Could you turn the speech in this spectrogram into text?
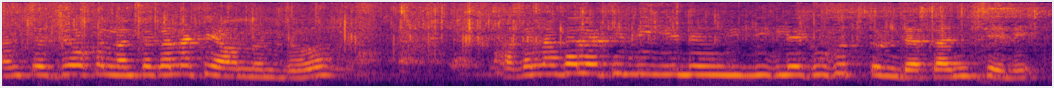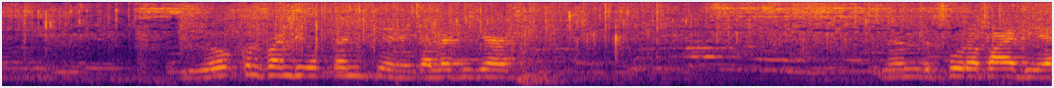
ಅಂತ ಜೋಕಲ್ ಅಂತ ಗಲಾಟೆ ಅವನುಂಡು ಅದೆಲ್ಲ ಗಲಾಟೆ ನೀನು ಇಲ್ಲಿಗ್ಲೇ ಗೊತ್ತುಂಡೆ ತಂಚೆನೆ ಜೋಕಲ್ ಬಂಡಿ ತಂಚೆನೆ ಗಲಾಟೆ ಜಾಸ್ತಿ ನಂದು ಪೂರ ಪಾಡಿಯ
